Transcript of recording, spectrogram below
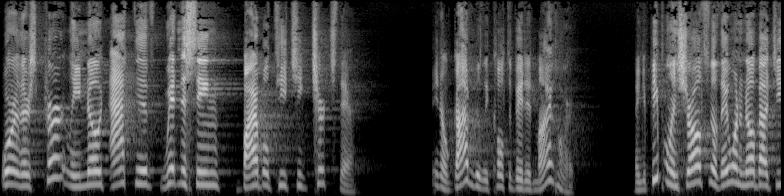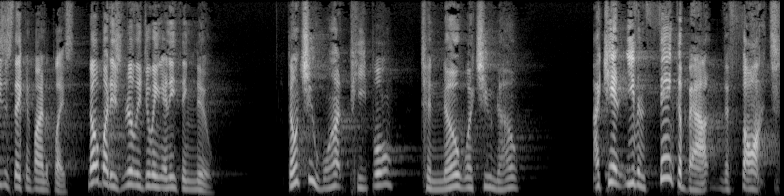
Or there's currently no active witnessing Bible teaching church there. You know, God really cultivated my heart. And people in Charlottesville, they want to know about Jesus, they can find a place. Nobody's really doing anything new. Don't you want people to know what you know? I can't even think about the thought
